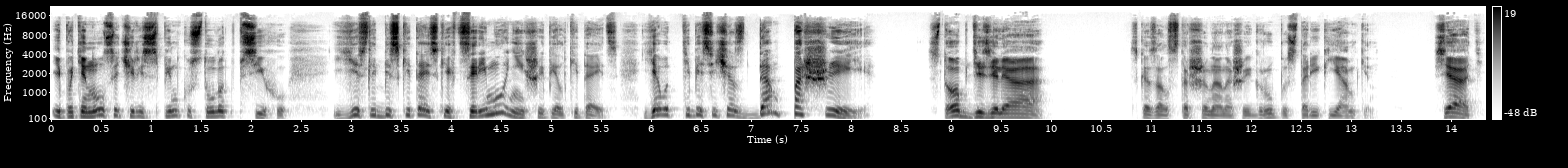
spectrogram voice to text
и потянулся через спинку стула к психу. «Если без китайских церемоний, — шипел китаец, — я вот тебе сейчас дам по шее». «Стоп, дизеля!» — сказал старшина нашей группы старик Ямкин. «Сядь!»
